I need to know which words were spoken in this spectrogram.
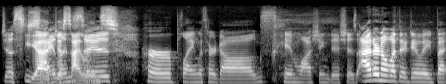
Just Yeah, silences. just silence. Her playing with her dogs, him washing dishes. I don't know what they're doing, but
